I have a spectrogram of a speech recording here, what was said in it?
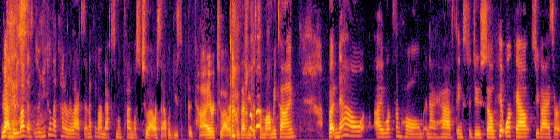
Yeah, they Yes. love that. So you can like kind of relax. And I think our maximum time was two hours, and I would use the entire two hours because I needed some mommy time. But now I work from home and I have things to do. So HIIT workouts, you guys are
